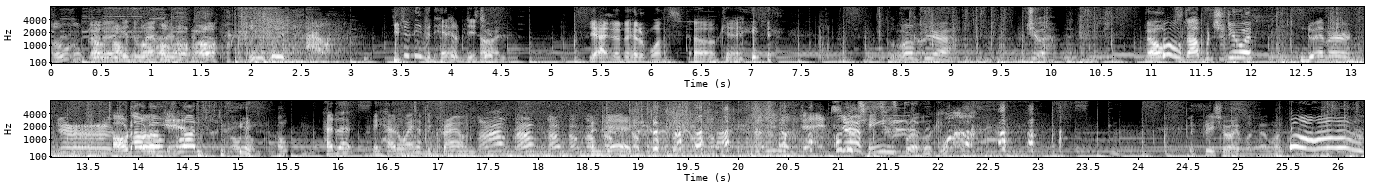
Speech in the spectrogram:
Oh, oh, No. Gotta Oh, get the oh, weapon. oh, oh. You didn't even hit him, did you? Yeah, I did. I hit him once. Oh, okay. Oh my God. No, Oh. stop what you're doing! Never. Oh no, no, yeah. run! Oh no, oh. How do, hey, how do I have the crown? no, no, no, no, no, I'm no. dead. How are you not dead? Oh, the chains broke. Pretty sure I won that one. Oh.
